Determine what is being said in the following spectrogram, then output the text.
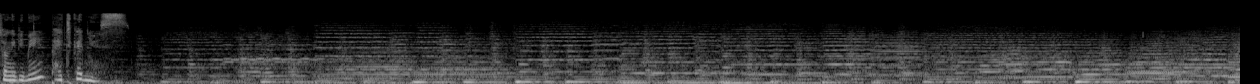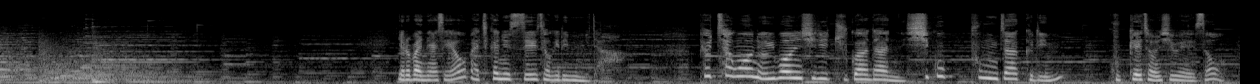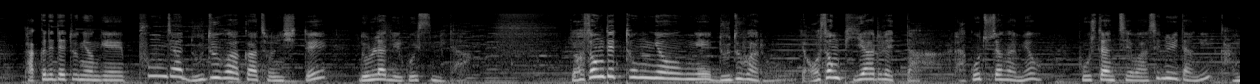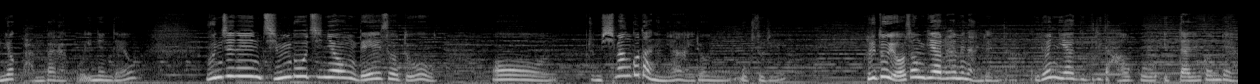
정혜림의 바지카 뉴스. 여러분 안녕하세요. 바치카 뉴스 정혜림입니다. 표창원 의원실이 주관한 시국 풍자 그림 국회 전시회에서 박근혜 대통령의 풍자 누드화가 전시돼 논란이 일고 있습니다. 여성 대통령의 누드화로 여성 비하를 했다라고 주장하며 보수단체와 새누리당이 강력 반발하고 있는데요. 문제는 진보 진영 내에서도 어, 좀 심한 것 아니냐 이런 목소리 그래도 여성 비하를 하면 안 된다. 이런 이야기들이 나오고 있다는 건데요.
